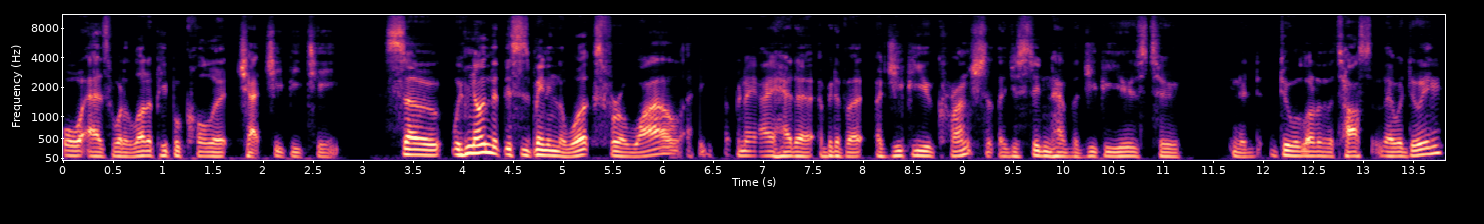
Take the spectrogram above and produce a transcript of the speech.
or as what a lot of people call it, ChatGPT. So we've known that this has been in the works for a while. I think OpenAI had a, a bit of a, a, GPU crunch that they just didn't have the GPUs to, you know, do a lot of the tasks that they were doing.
